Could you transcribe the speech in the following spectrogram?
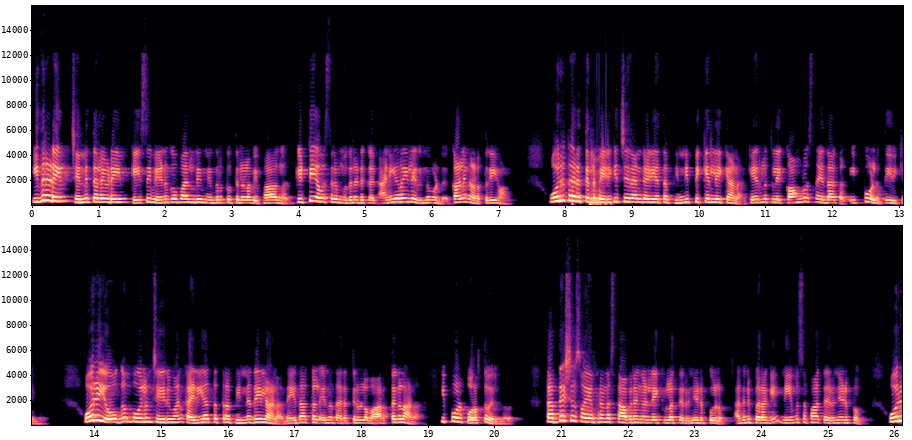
ഇതിനിടയിൽ ചെന്നിത്തലയുടെയും കെ സി വേണുഗോപാലിന്റെയും നേതൃത്വത്തിലുള്ള വിഭാഗങ്ങൾ കിട്ടിയ അവസരം മുതലെടുക്കാൻ അണിയറയിൽ ഇരുന്നു കൊണ്ട് കളി നടത്തുകയുമാണ്. ഒരു തരത്തിലും എഴുകിച്ചേരാൻ കഴിയാത്ത ഭിന്നിപ്പിക്കലിലേക്കാണ് കേരളത്തിലെ കോൺഗ്രസ് നേതാക്കൾ ഇപ്പോൾ എത്തിയിരിക്കുന്നത്. ഒരു യോഗം പോലും ചേരുവാൻ കഴിയാത്തത്ര ഭിന്നതയിലാണ് നേതാക്കൾ എന്ന തരത്തിലുള്ള വാർത്തകളാണ് ഇപ്പോൾ പുറത്തു വരുന്നത് തദ്ദേശ സ്വയംഭരണ സ്ഥാപനങ്ങളിലേക്കുള്ള തെരഞ്ഞെടുപ്പുകളും അതിനു പിറകെ നിയമസഭാ തെരഞ്ഞെടുപ്പും ഒരു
